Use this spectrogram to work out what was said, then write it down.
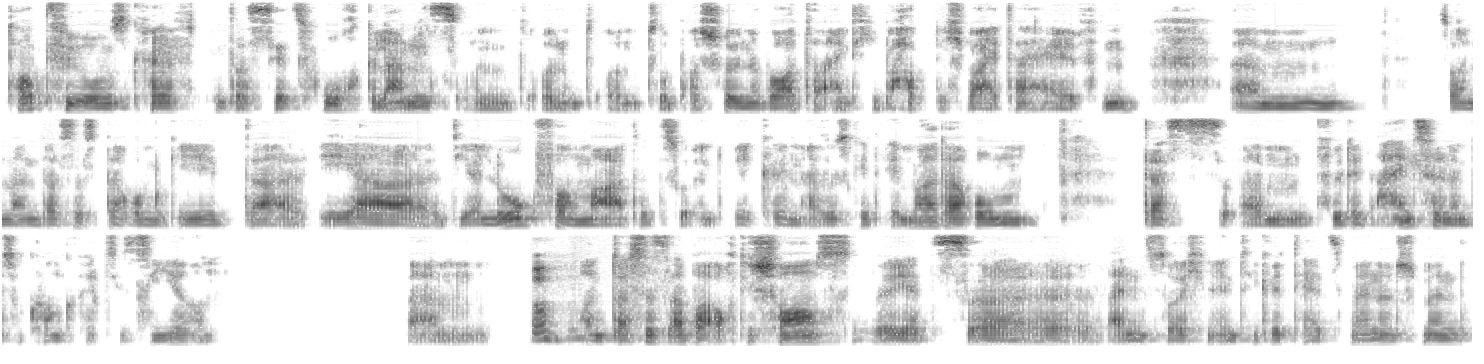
Top-Führungskräften, dass jetzt Hochglanz und, und, und so ein paar schöne Worte eigentlich überhaupt nicht weiterhelfen. Ähm, sondern dass es darum geht, da eher Dialogformate zu entwickeln. Also es geht immer darum, das ähm, für den Einzelnen zu konkretisieren. Ähm, mhm. Und das ist aber auch die Chance äh, jetzt äh, eines solchen Integritätsmanagement,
